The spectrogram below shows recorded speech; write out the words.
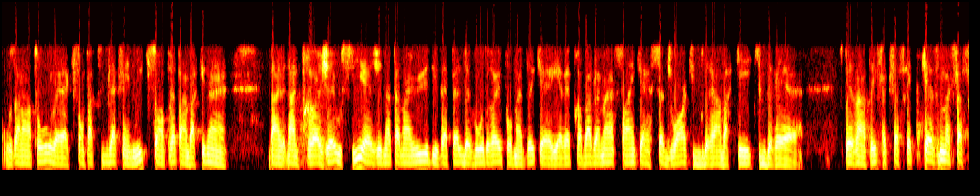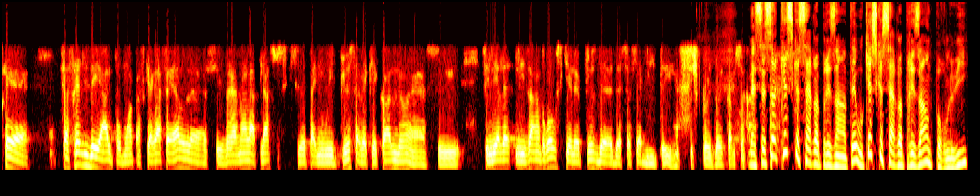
aux alentours qui font partie du lac Saint-Louis qui sont prêtes à embarquer dans, dans, le projet aussi. Euh, j'ai notamment eu des appels de Vaudreuil pour me dire qu'il y avait probablement 5 à 7 joueurs qui voudraient embarquer, qui voudraient euh, se présenter. Fait que ça serait quasiment, ça serait, ça serait l'idéal pour moi parce que Raphaël, euh, c'est vraiment la place où il s'épanouit le plus avec l'école. Euh, c'est les, endroits où il y a le plus de, sociabilité, si je peux dire comme ça. Mais c'est ça. Qu'est-ce que ça représentait ou qu'est-ce que ça représente pour lui,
